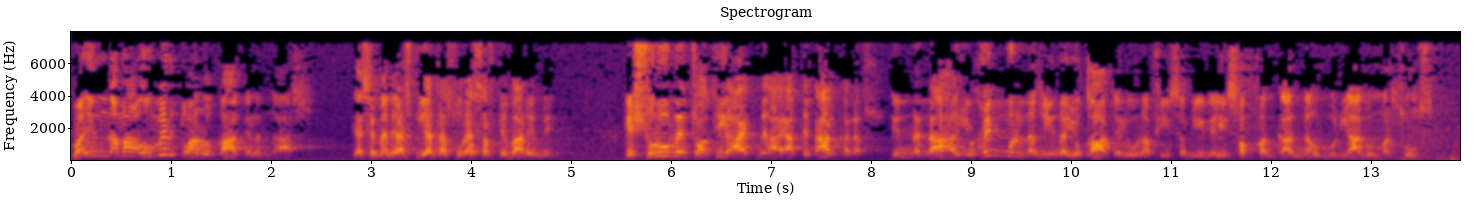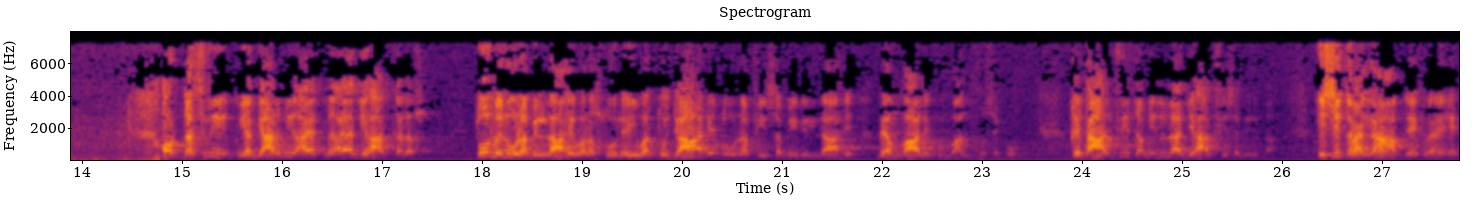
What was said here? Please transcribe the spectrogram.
وہ ان نما عمر تو انوقات انداز جیسے میں نے ارض کیا تھا سورہ صف کے بارے میں کہ شروع میں چوتھی آیت میں آیا قتال کا لفظ۔ ان اللہ یحب الزین یوقات فی سبھی نہیں سب فن کا نم بنیاد مرسوس اور دسویں یا گیارہویں آیت میں آیا جہاد کا لفظ۔ تو میں نون اب اللہ و رسول ہی و تو فی سبھی اللہ بے اموال کمبان سے کو قتال فی سبھی اللہ جہاد فی سبھی اللہ اسی طرح یہاں آپ دیکھ رہے ہیں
